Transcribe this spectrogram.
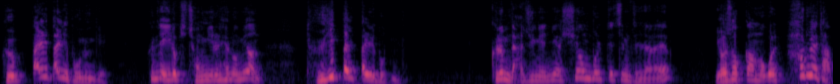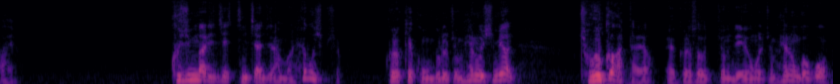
그 빨리빨리 보는 게. 근데 이렇게 정리를 해놓으면 되게 빨리빨리 봅니다. 그럼 나중엔요 시험 볼 때쯤 되잖아요. 여섯 과목을 하루에 다 봐요. 거짓말인지 진짜인지를 한번 해보십시오. 그렇게 공부를 좀 해놓으시면 좋을 것 같아요. 예, 그래서 좀 내용을 좀 해놓은 거고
